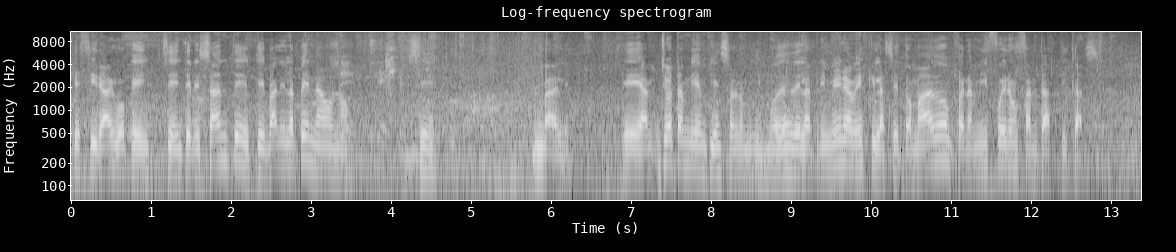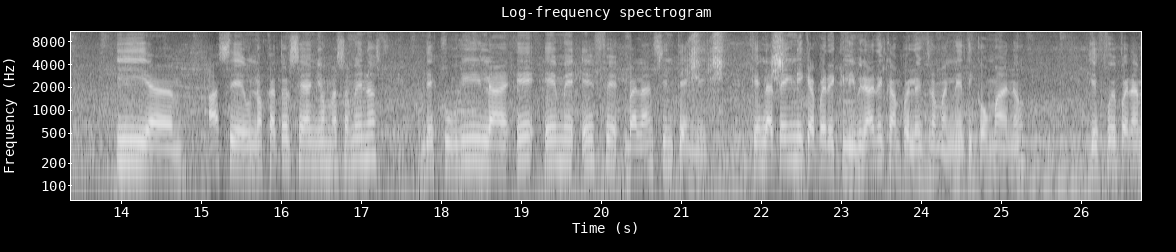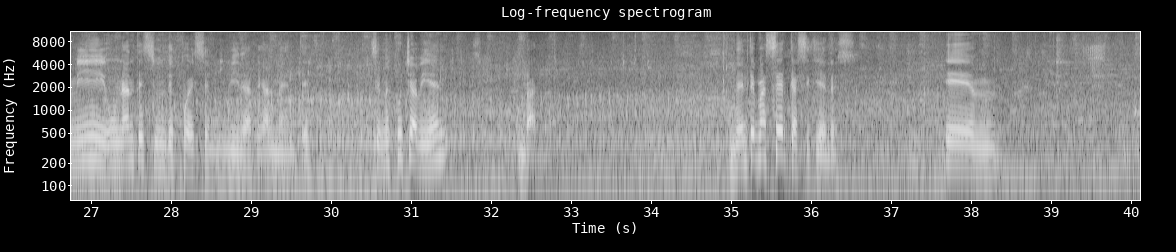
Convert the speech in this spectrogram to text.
decir algo que sea interesante, que vale la pena o no. Sí. Vale. Eh, yo también pienso lo mismo. Desde la primera vez que las he tomado, para mí fueron fantásticas. Y eh, hace unos 14 años más o menos descubrí la EMF Balancing Technique, que es la técnica para equilibrar el campo electromagnético humano, que fue para mí un antes y un después en mi vida realmente. ¿Se me escucha bien? Vale. Vente más cerca si quieres. Em,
